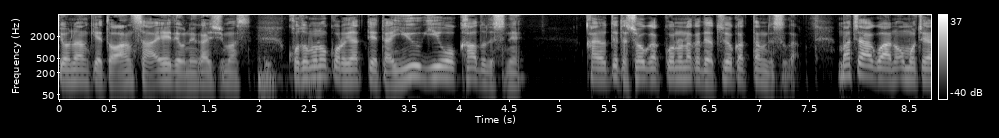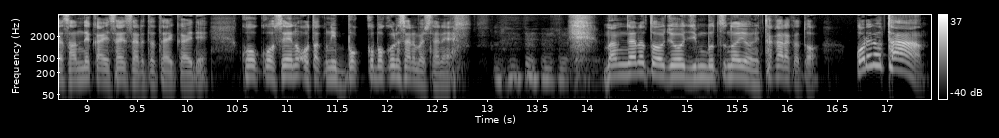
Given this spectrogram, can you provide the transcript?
今日のアンケートアンサー A でお願いします。子供の頃やっていた遊戯王カードですね。通ってた小学校の中では強かったのですがマチャーゴアのおもちゃ屋さんで開催された大会で高校生のオタクにボッコボコにされましたね。漫画の登場人物のように高らかと「俺のターン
